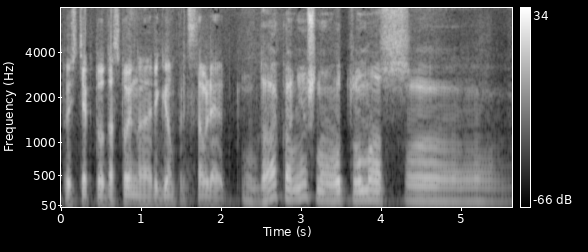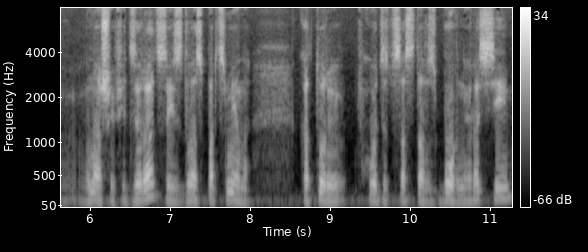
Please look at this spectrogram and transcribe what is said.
То есть те, кто достойно регион представляют. Да, конечно. Вот у нас э, в нашей федерации есть два спортсмена, которые входят в состав сборной России.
